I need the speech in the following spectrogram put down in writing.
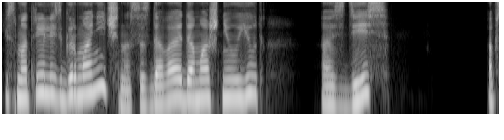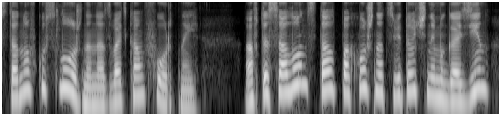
и смотрелись гармонично, создавая домашний уют. А здесь обстановку сложно назвать комфортной. Автосалон стал похож на цветочный магазин —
